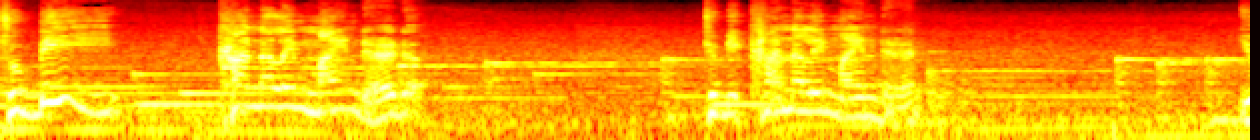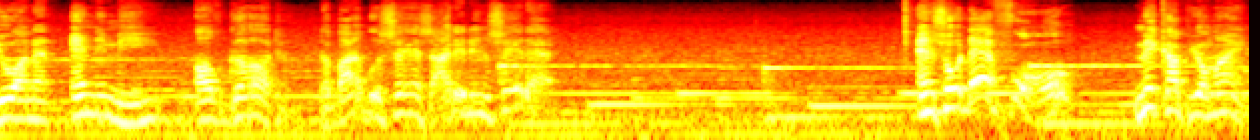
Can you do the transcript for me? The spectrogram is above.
To be carnally minded, to be carnally minded, you are an enemy of God. The Bible says, I didn't say that. And so, therefore, make up your mind.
